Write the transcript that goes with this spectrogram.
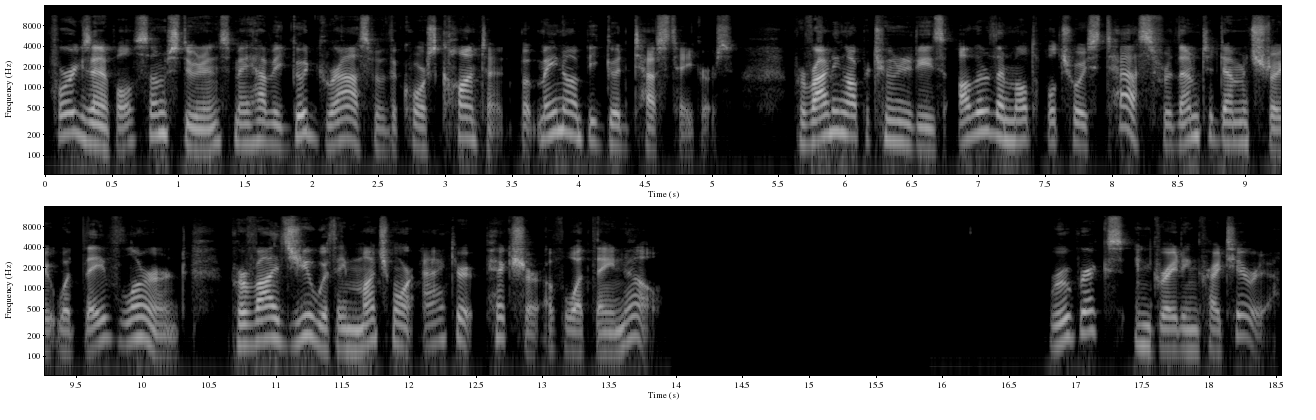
For example, some students may have a good grasp of the course content, but may not be good test takers. Providing opportunities other than multiple choice tests for them to demonstrate what they've learned provides you with a much more accurate picture of what they know. Rubrics and grading criteria.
